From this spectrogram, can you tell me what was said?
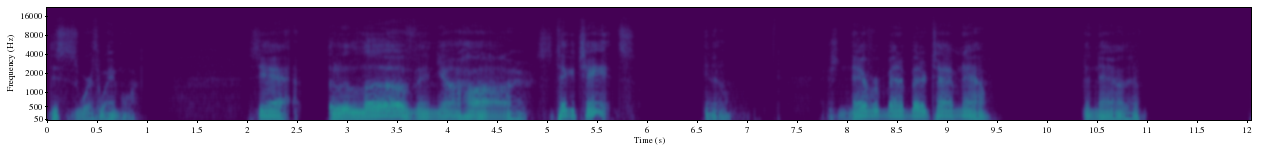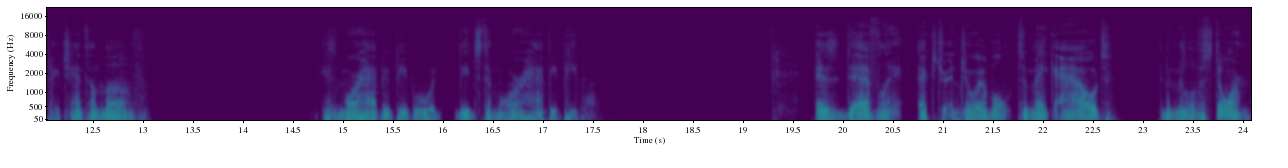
this is worth way more. So yeah, a little love in your heart. So take a chance. You know, there's never been a better time now than now that take a chance on love. Because more happy people would leads to more happy people. It's definitely extra enjoyable to make out in the middle of a storm.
